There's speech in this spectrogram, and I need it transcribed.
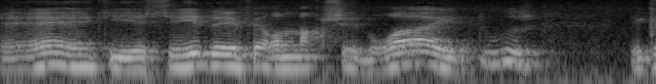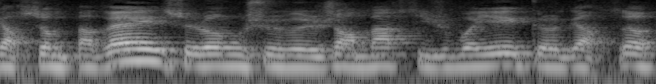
hein, qui ai essayé de les faire marcher droit et tout. Les garçons, pareil, selon je- Jean-Marc, si je voyais que le garçon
